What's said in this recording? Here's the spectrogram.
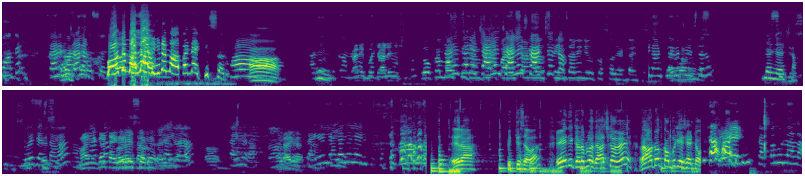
పోతే సరే ఛాలెంజ్ పోతే మళ్ళీ అడిగితే మా పైన ఎక్కిస్తారు. ఏరా పిత్తిసావా? ఏది కడుపులో దాచుకోవే? రావటం కంపు చేసేటం చెప్పకూడదు అలా.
